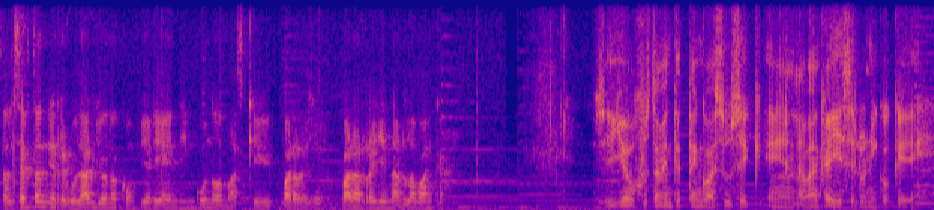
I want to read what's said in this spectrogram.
al ser tan irregular, yo no confiaría en ninguno más que para, para rellenar la banca. Sí, yo justamente tengo a Susek en la banca y es el único que,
